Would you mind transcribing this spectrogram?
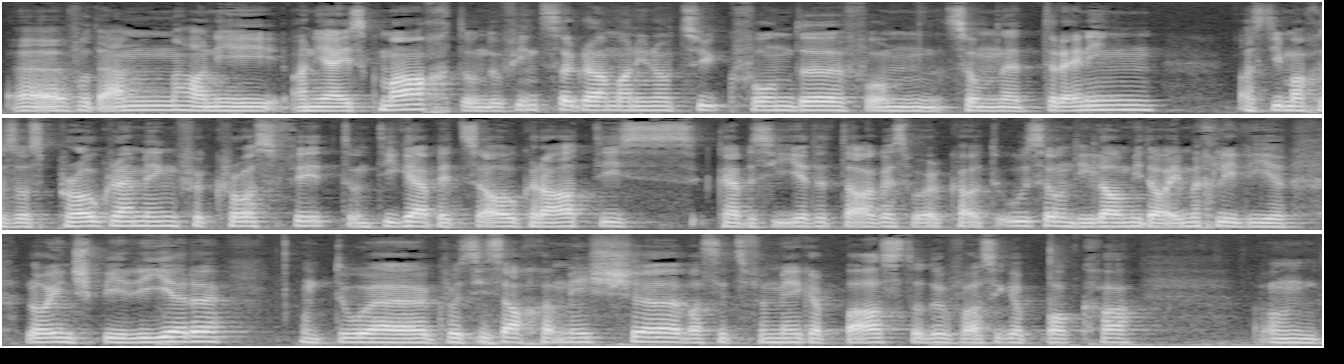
äh, von dem habe ich, habe ich eins gemacht und auf Instagram habe ich noch Zeug gefunden von so einem Training, also die machen so das Programming für CrossFit und die geben jetzt auch gratis, geben sie jeden Tag ein Workout raus und ich lasse mich da immer ein bisschen inspirieren und du äh, gewisse Sachen mischen, was jetzt für mich passt oder auf was ich Bock habe. Und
